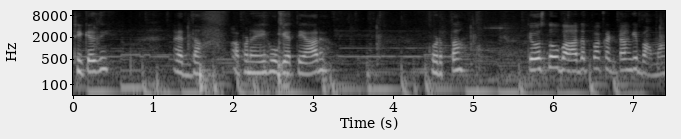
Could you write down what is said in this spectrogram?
ਠੀਕ ਹੈ ਜੀ? ਐਦਾਂ ਆਪਣਾ ਇਹ ਹੋ ਗਿਆ ਤਿਆਰ। ਕੁੜਤਾ। ਤੇ ਉਸ ਤੋਂ ਬਾਅਦ ਆਪਾਂ ਕੱਟਾਂਗੇ ਬਾਹਾਂ।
